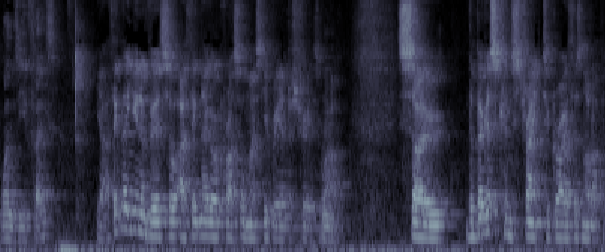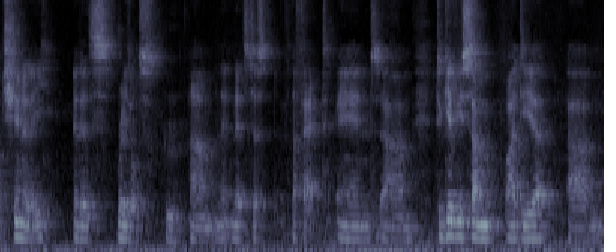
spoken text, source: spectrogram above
ones you face? Yeah, I think they're universal. I think they go across almost every industry as well. So the biggest constraint to growth is not opportunity; it is resource. Mm. Um, that, that's just a fact. And um, to give you some idea, um,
